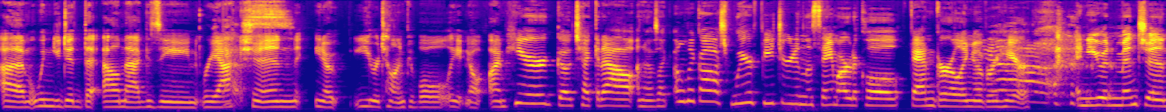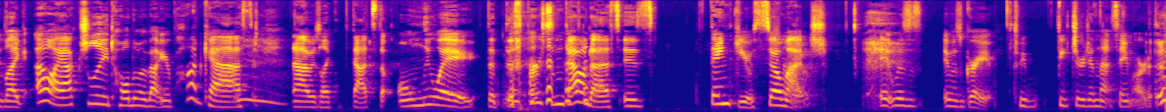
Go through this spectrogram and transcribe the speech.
um, when you did the Elle Magazine reaction. Yes. You know, you were telling people, you know, I'm here, go check it out. And I was like, oh my gosh, we're featured in the same article, fangirling over here. And you had mentioned, like, oh, I actually told them about your podcast. And I was like, that's the only way that this person found us is thank you so much. It was it was great to be featured in that same article.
